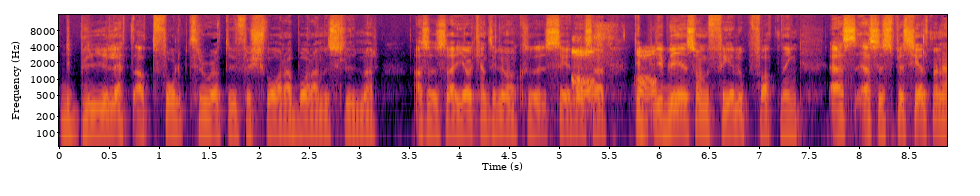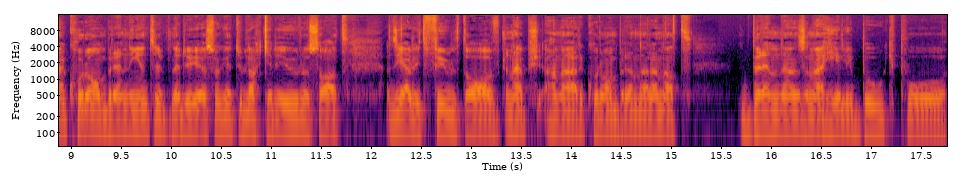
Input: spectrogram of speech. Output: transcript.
det blir ju lätt att folk tror att du försvarar bara muslimer. Alltså så här, jag kan till och med också se det ja, så här. Det, ja. det, blir en sån fel uppfattning. Alltså, alltså, speciellt med den här koranbränningen, typ när du, jag såg att du lackade ur och sa att, att det är jävligt fult av den här, han här koranbrännaren att bränna en sån här helig bok på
